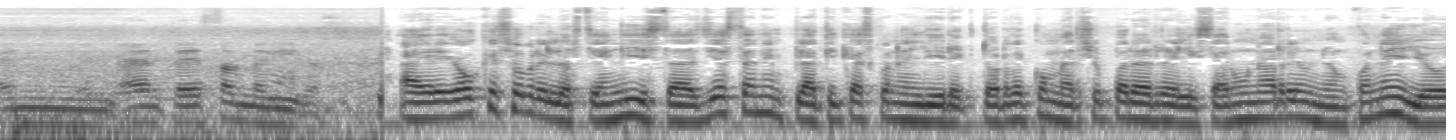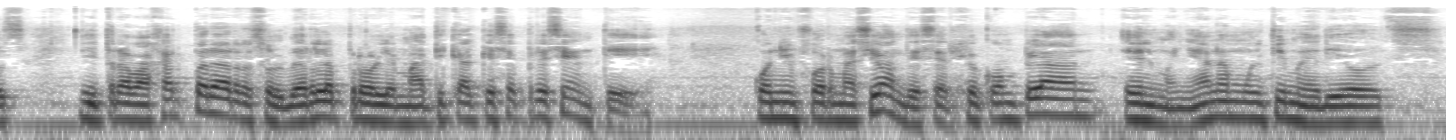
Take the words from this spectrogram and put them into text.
ante estas medidas. Agregó que sobre los tianguistas ya están en pláticas con el director de comercio para realizar una reunión con ellos y trabajar para resolver la problemática que se presente. Con información de Sergio Compeán, El Mañana Multimedios.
